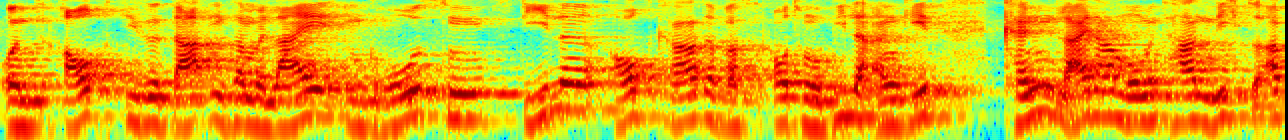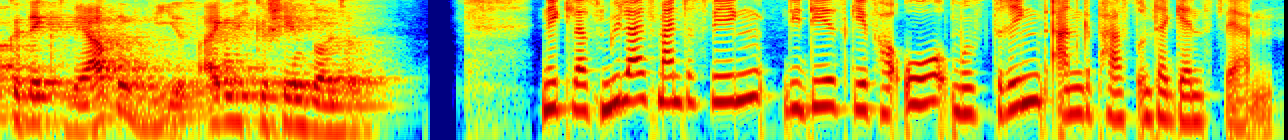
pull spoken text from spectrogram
Und auch diese Datensammelei im großen Stile, auch gerade was Automobile angeht, können leider momentan nicht so abgedeckt werden, wie es eigentlich geschehen sollte. Niklas Mühleis meint deswegen, die DSGVO muss dringend angepasst und ergänzt werden.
